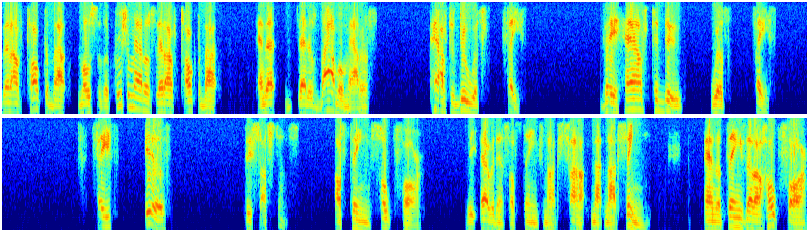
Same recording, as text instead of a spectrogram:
that I've talked about, most of the crucial matters that I've talked about, and that, that is Bible matters, have to do with faith. They have to do with faith. Faith is the substance of things hoped for, the evidence of things not found, not not seen, and the things that are hoped for,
